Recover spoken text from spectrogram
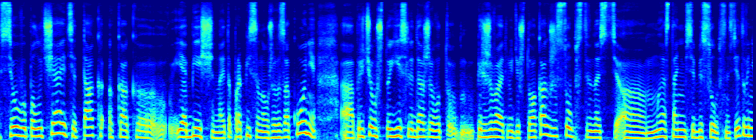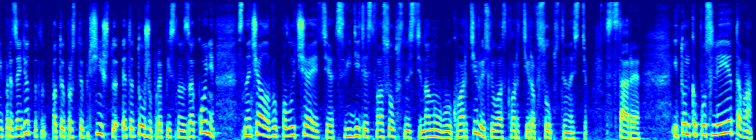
Все вы получаете так, как э, и обещано. Это прописано уже в законе. А, Причем, что если даже вот м, переживают люди, что а как же собственность, а, мы останемся без собственности. Этого не произойдет по, той простой причине, что это тоже прописано в законе. Сначала вы получаете свидетельство о собственности на новую квартиру, если у вас квартира в собственности старая. И только после этого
